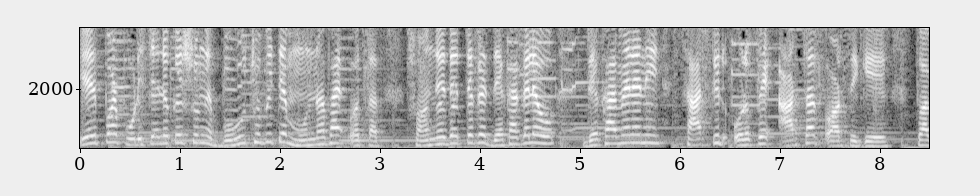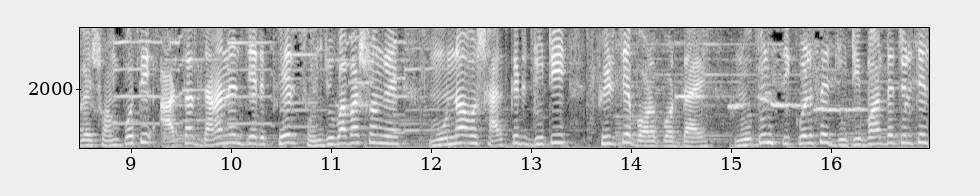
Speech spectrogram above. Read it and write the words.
এরপর পরিচালকের সঙ্গে বহু ছবিতে মুন্নাভাই অর্থাৎ সঞ্জয় দত্তকে দেখা গেলেও দেখা মেলেনি সার্কিট ওরফে আরশাদ ওয়ার্সিকে তবে সম্প্রতি আরশাদ জানালেন যে ফের সঞ্জু বাবার সঙ্গে মুন্না ও সার্কিট জুটি ফিরছে বড় পর্দায়। নতুন সিকুয়েন্সে জুটি বাঁধতে চলেছেন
